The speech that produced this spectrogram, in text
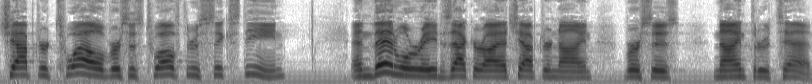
chapter 12, verses 12 through 16, and then we'll read Zechariah chapter 9, verses 9 through 10.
